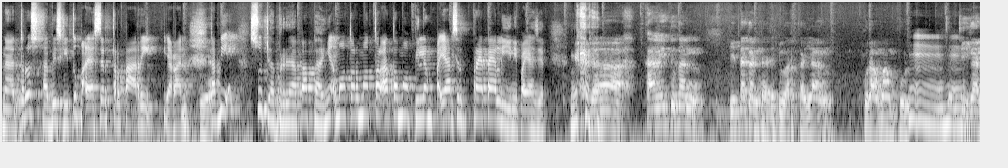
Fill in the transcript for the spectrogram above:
Nah, terus habis gitu Pak Yasir tertarik ya kan. Iya. Tapi sudah berapa banyak motor-motor atau mobil yang Pak Yasir preteli ini Pak Yasir? Ya, kalau itu kan kita kan dari keluarga yang kurang mampu. loh. Jadi kan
